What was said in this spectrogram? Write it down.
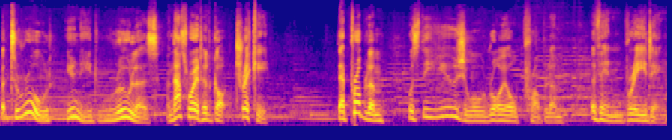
But to rule, you need rulers, and that's where it had got tricky. Their problem was the usual royal problem of inbreeding.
